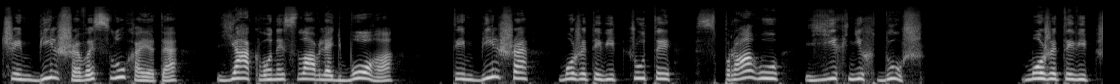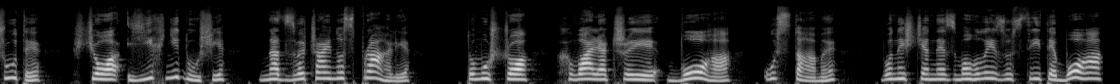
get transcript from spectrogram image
чим більше ви слухаєте, як вони славлять Бога, тим більше можете відчути спрагу їхніх душ. Можете відчути, що їхні душі надзвичайно спраглі, тому що, хвалячи Бога устами, вони ще не змогли зустріти Бога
